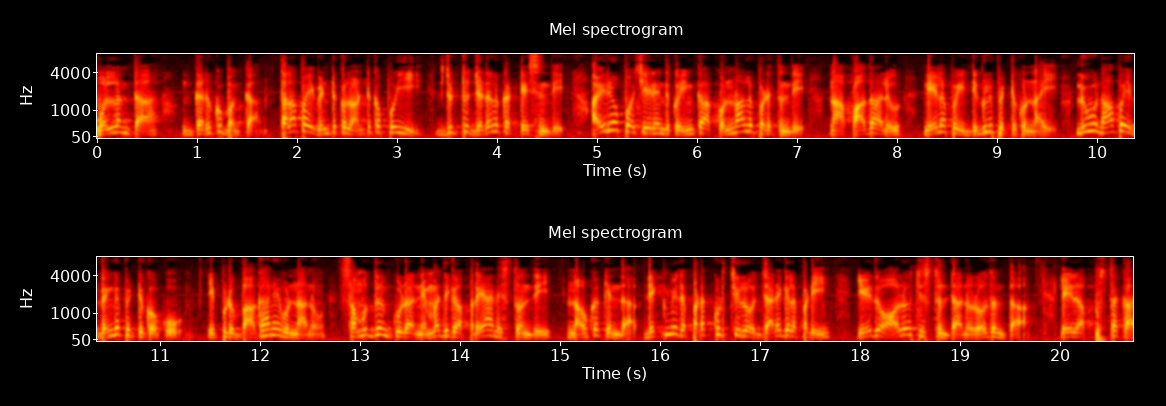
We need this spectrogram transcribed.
ఒళ్ళంతా గరుకు బంక. తలపై వెంట్రుకలు అంటుకపోయి జుట్టు జడలు కట్టేసింది. ఐరోపా చేరేందుకు ఇంకా కొన్నాళ్ళు పడుతుంది. నా పాదాలు నేలపై దిగులు పెట్టుకున్నాయి. నువ్వు నాపై బెంగ పెట్టుకోకు. ఇప్పుడు బాగానే ఉన్నాను. సముద్రం కూడా నెమ్మదిగా ప్రయాణిస్తోంది నౌక కింద. డెక్ మీద పడకుర్చీలో జారగిలపడి ఏదో ఆలోచిస్తుంటాను రోజంతా. లేదా పుస్తకాలు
